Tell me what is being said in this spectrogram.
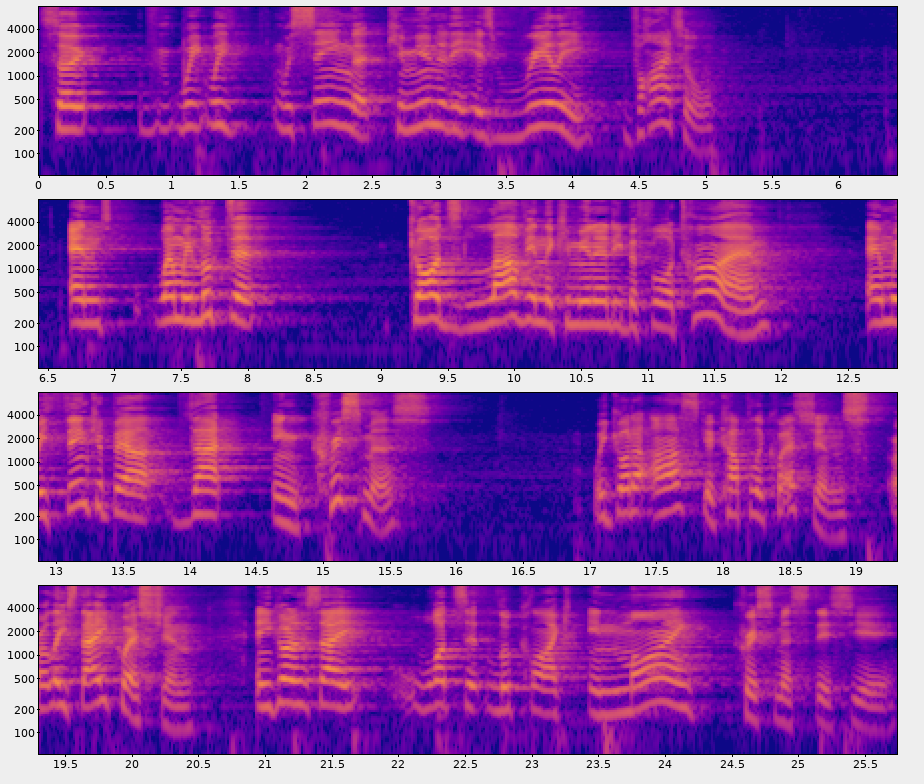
so we, we, we're seeing that community is really vital. And when we looked at God's love in the community before time, and we think about that in Christmas, we got to ask a couple of questions, or at least a question. And you've got to say, what's it look like in my Christmas this year?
